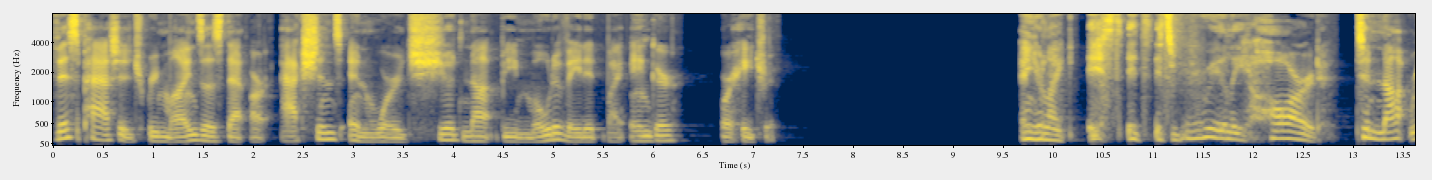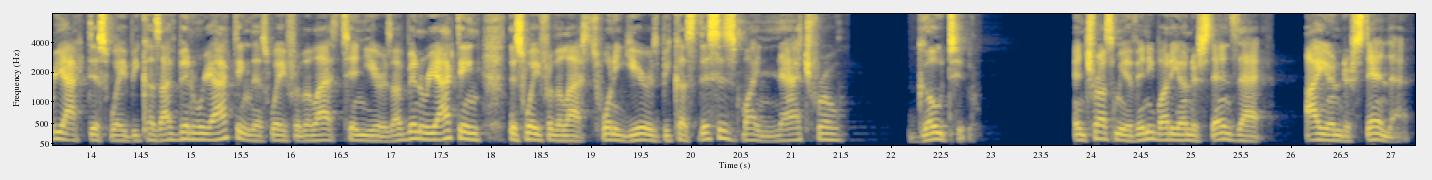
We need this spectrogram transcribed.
This passage reminds us that our actions and words should not be motivated by anger or hatred. And you're like, it's it's it's really hard to not react this way because I've been reacting this way for the last 10 years. I've been reacting this way for the last 20 years because this is my natural go to. And trust me, if anybody understands that, I understand that.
